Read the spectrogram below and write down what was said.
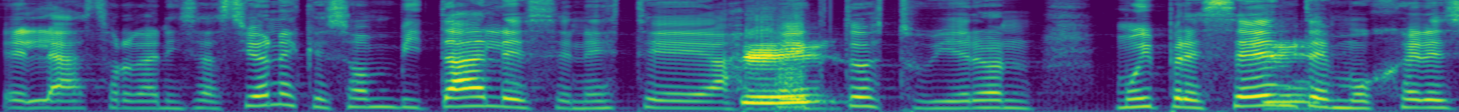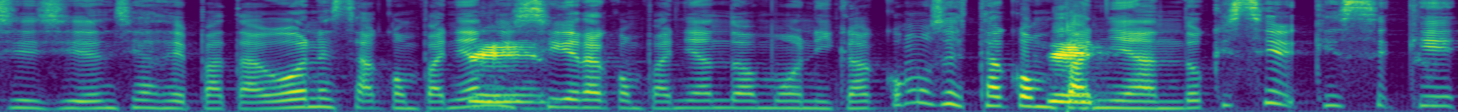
las organizaciones que son vitales en este aspecto estuvieron muy presentes, mujeres y disidencias de Patagones, acompañando y siguen acompañando a Mónica. ¿Cómo se está acompañando? ¿Qué se, qué se, qué,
